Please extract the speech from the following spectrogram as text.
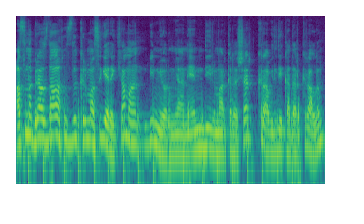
aslında biraz daha hızlı kırması gerek ama bilmiyorum yani emin değilim arkadaşlar. Kırabildiği kadar kıralım.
